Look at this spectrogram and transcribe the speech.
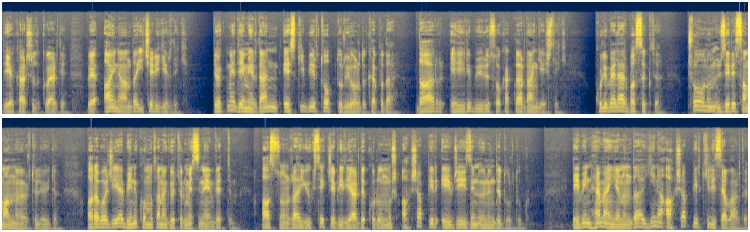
diye karşılık verdi ve aynı anda içeri girdik. Dökme demirden eski bir top duruyordu kapıda. Dar, eğri büğrü sokaklardan geçtik. Kulübeler basıktı. Çoğunun üzeri samanla örtülüydü. Arabacıya beni komutana götürmesini emrettim. Az sonra yüksekçe bir yerde kurulmuş ahşap bir evceğizin önünde durduk. Evin hemen yanında yine ahşap bir kilise vardı.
